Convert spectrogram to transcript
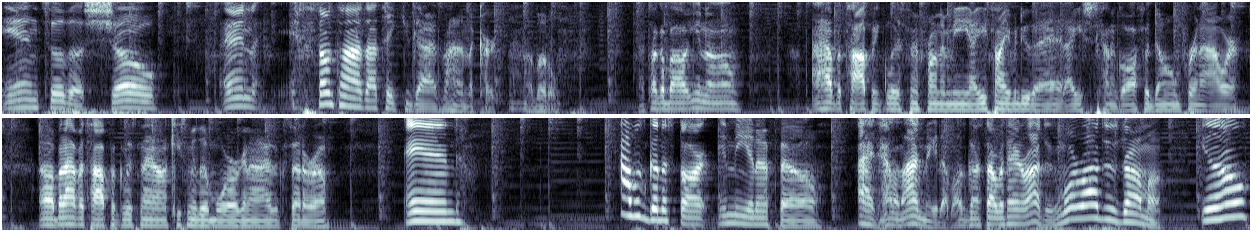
into the show. And sometimes I take you guys behind the curtain a little. I talk about, you know, I have a topic list in front of me. I used to not even do that. I used to kind of go off the dome for an hour. Uh, but I have a topic list now, keeps me a little more organized, etc. And I was gonna start in the NFL. I had to have my mind made up. I was gonna start with Aaron Rodgers. More Rodgers drama. You know?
